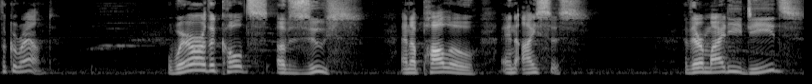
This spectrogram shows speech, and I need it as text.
Look around. Where are the cults of Zeus and Apollo and Isis? Their mighty deeds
